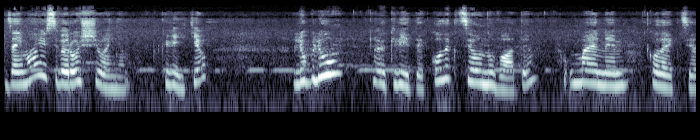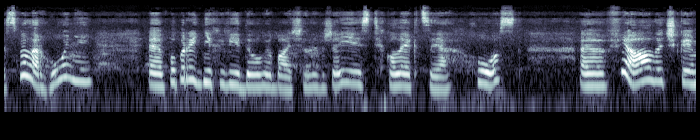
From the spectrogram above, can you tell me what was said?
Займаюсь вирощуванням квітів. Люблю е, квіти колекціонувати. У мене колекція з пеларгоній. Е, В попередніх відео ви бачили, вже є колекція хост, е, фіалочки,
